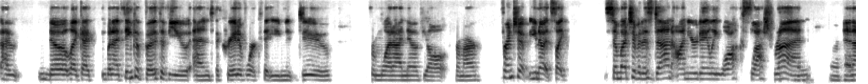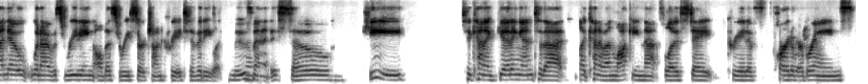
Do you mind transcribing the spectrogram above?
I know. Like I, when I think of both of you and the creative work that you do, from what I know of y'all from our friendship, you know, it's like so much of it is done on your daily walk slash run. mhm. And I know when I was reading all this research on creativity, like movement is so key to kind of getting into that, like kind of unlocking that flow state, creative part of our brains.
